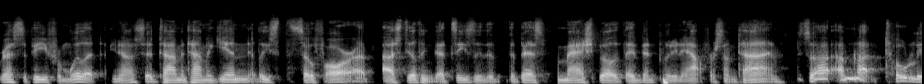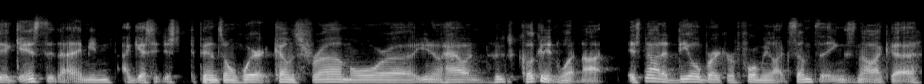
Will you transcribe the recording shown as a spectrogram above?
recipe from Willet. You know, I've said time and time again, at least so far, I, I still think that's easily the, the best mash bill that they've been putting out for some time. So I, I'm not totally against it. I mean, I guess it just depends on where it comes from or uh, you know how and who's cooking it and whatnot. It's not a deal breaker for me like some things. Not like a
